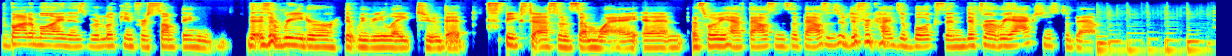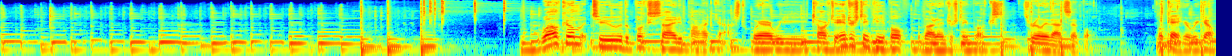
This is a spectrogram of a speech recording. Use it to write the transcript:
the bottom line is we're looking for something that as a reader that we relate to that speaks to us in some way and that's why we have thousands and thousands of different kinds of books and different reactions to them Welcome to the Book Society podcast, where we talk to interesting people about interesting books. It's really that simple. Okay, here we go.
